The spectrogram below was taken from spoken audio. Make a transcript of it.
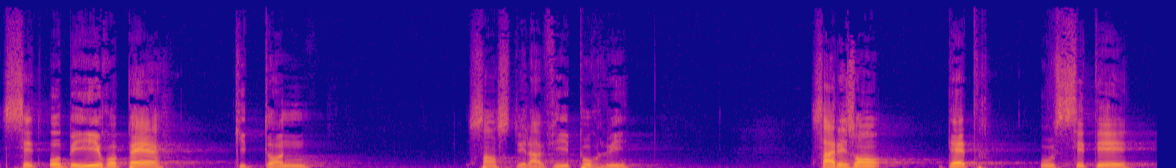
c'est obéir au Père qui donne sens de la vie pour lui. Sa raison d'être, ou c'était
